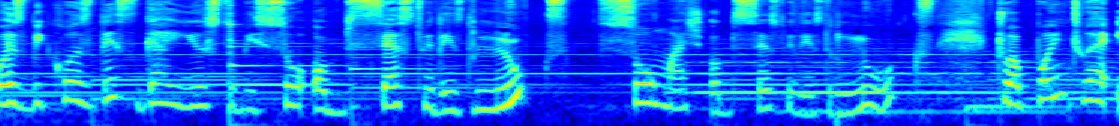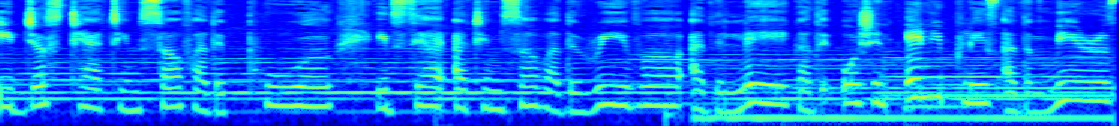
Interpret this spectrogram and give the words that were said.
was because this guy used to be so obsessed with his looks so much obsessed with his looks to a point where he just stared at himself at the pool, he'd stare at himself at the river, at the lake, at the ocean, any place, at the mirrors.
